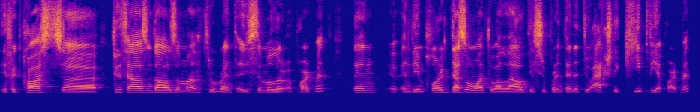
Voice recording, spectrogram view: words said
if it costs uh, two thousand dollars a month to rent a similar apartment, then and the employer doesn't want to allow the superintendent to actually keep the apartment,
